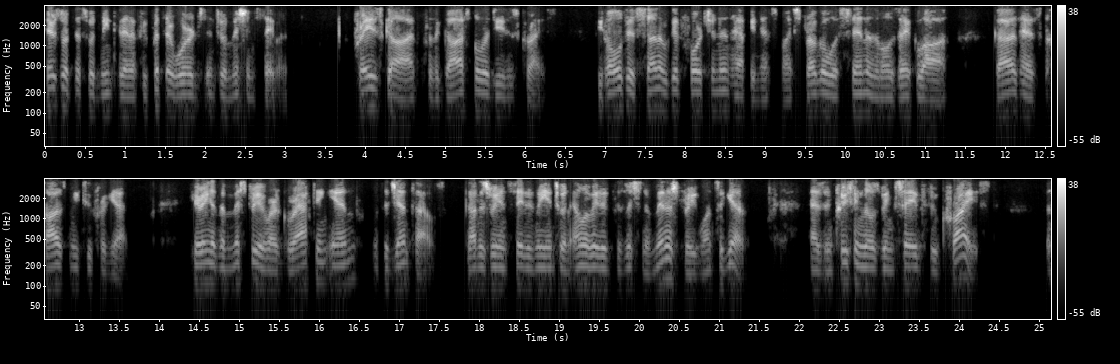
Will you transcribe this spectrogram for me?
Here's what this would mean to them if you put their words into a mission statement. Praise God for the gospel of Jesus Christ Behold, his son of good fortune and happiness, my struggle with sin and the Mosaic law, God has caused me to forget. Hearing of the mystery of our grafting in with the Gentiles, God has reinstated me into an elevated position of ministry once again, as increasing those being saved through Christ, the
